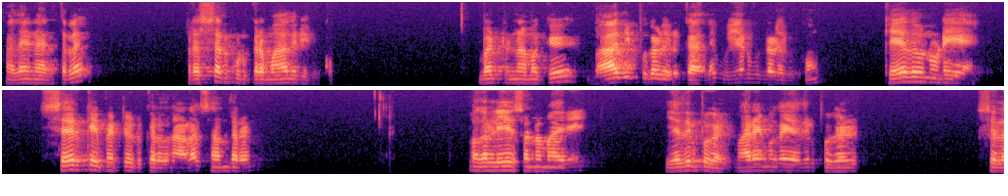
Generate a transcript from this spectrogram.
அதே நேரத்தில் ப்ரெஷர் கொடுக்குற மாதிரி இருக்கும். பட் நமக்கு பாதிப்புகள் இருக்காது உயர்வுகள் இருக்கும். கேதுவனுடைய சேர்க்கை பெற்று இருக்கிறதுனால சந்திரன் முதல்லயே சொன்ன மாதிரி எதிர்ப்புகள் மறைமுக எதிர்ப்புகள் சில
